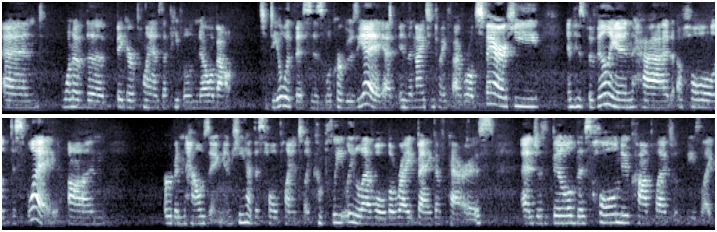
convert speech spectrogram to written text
And one of the bigger plans that people know about to deal with this is Le Corbusier. At, in the 1925 World's Fair, he, in his pavilion, had a whole display on urban housing, and he had this whole plan to like completely level the right bank of Paris and just build this whole new complex with these like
